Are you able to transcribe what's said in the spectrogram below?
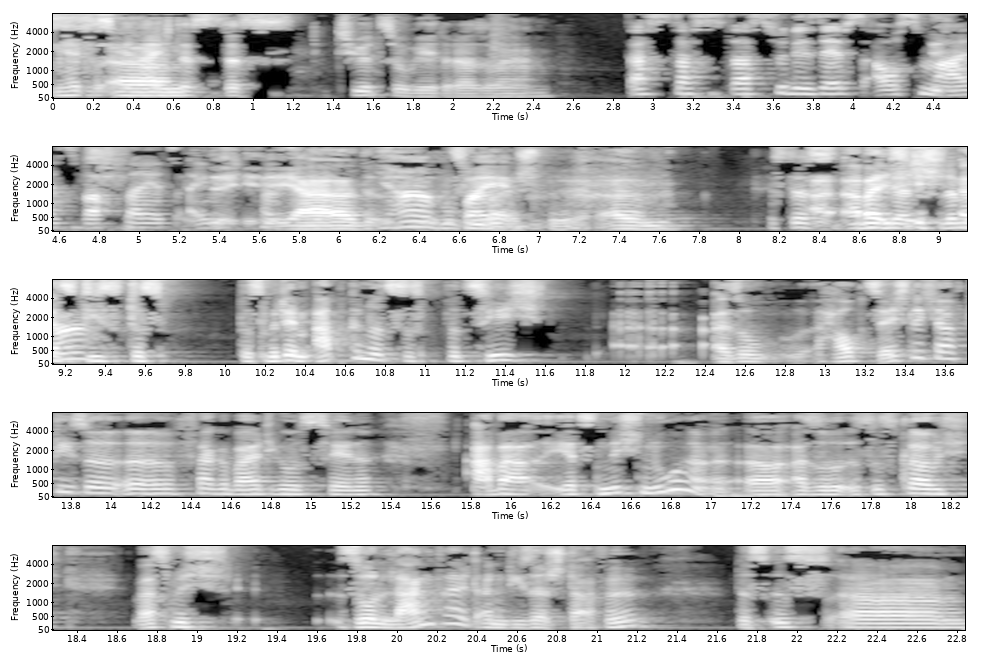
mir hätte es gereicht, ähm, dass, dass die Tür zugeht oder so, ja. Dass, dass, dass du dir selbst ausmalst, was da jetzt eigentlich äh, passiert. Ja, ja wobei, zum Beispiel. Ähm, ist das aber ich, ich also dieses, das, das mit dem Abgenutzt, das beziehe ich äh, also hauptsächlich auf diese äh, Vergewaltigungsszene, aber jetzt nicht nur. Äh, also es ist, glaube ich, was mich so langweilt an dieser Staffel, das ist, äh,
